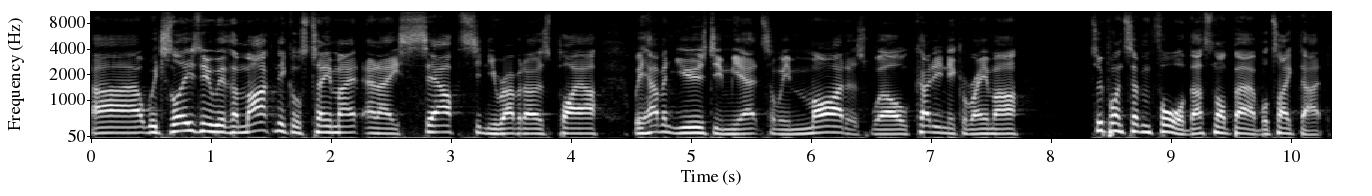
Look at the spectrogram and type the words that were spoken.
Uh, which leaves me with a Mark Nicholls teammate and a South Sydney Rabbitohs player. We haven't used him yet, so we might as well. Kodi Nikorima. 2.74. That's not bad. We'll take that.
